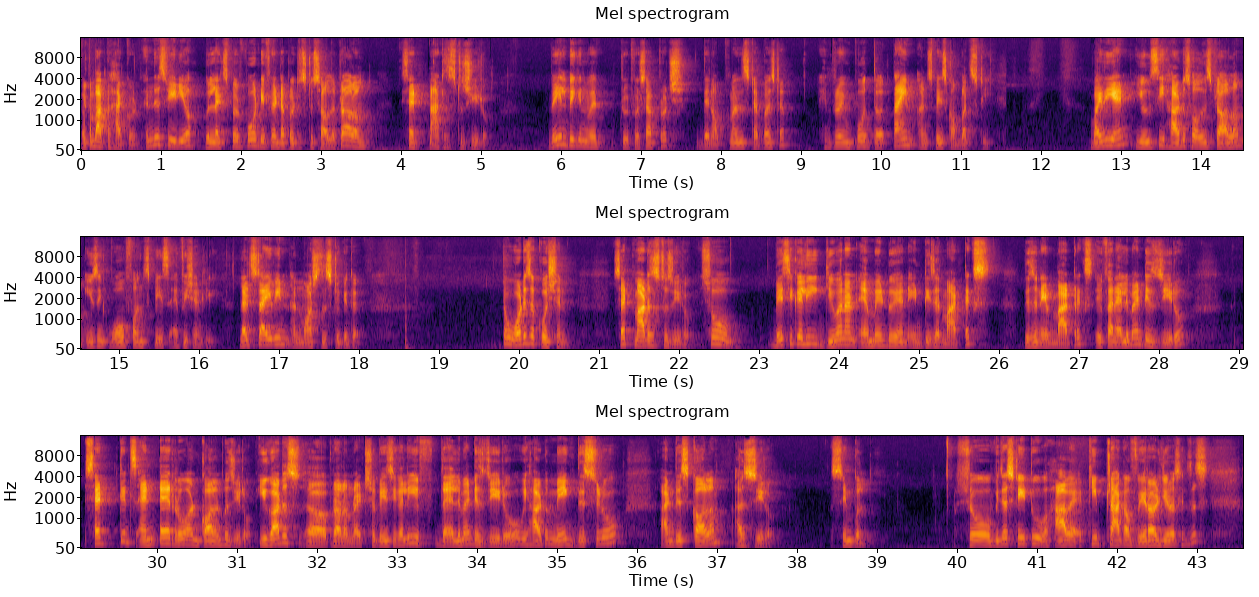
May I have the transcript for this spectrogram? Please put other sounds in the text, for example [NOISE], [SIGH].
Welcome back to HackCode. In this video, we'll explore four different approaches to solve the problem, set matrices to zero. We'll begin with brute force approach, then optimize step by step, improving both the time and space complexity. By the end, you'll see how to solve this problem using O1 space efficiently. Let's dive in and master this together. So what is the question? Set matrices to zero. So basically given an m into an integer matrix, this is a named matrix. If an element is zero, set its entire row and column to zero. You got this uh, problem, right? So basically if the element is zero, we have to make this row and this column as zero. Simple. So we just need to have a keep track of where all zeros exist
